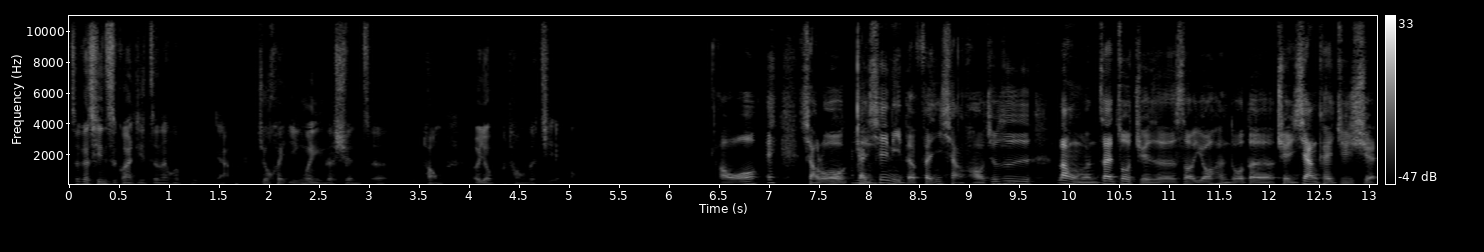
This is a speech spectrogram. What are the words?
这个亲子关系真的会不一样，就会因为你的选择不同而有不同的结果。好哦，哎，小罗，感谢你的分享哈，嗯、就是让我们在做抉择的时候有很多的选项可以去选。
